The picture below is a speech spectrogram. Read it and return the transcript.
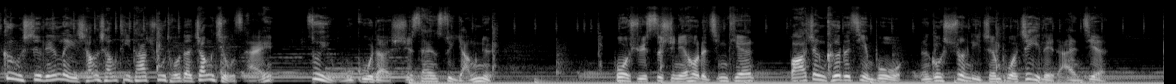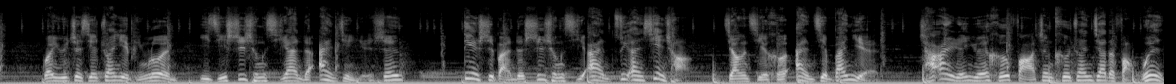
更是连累常常替他出头的张九才最无辜的十三岁养女。或许四十年后的今天，法政科的进步能够顺利侦破这一类的案件。关于这些专业评论以及师承奇案的案件延伸，电视版的师承奇案罪案现场将结合案件扮演、查案人员和法政科专家的访问，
